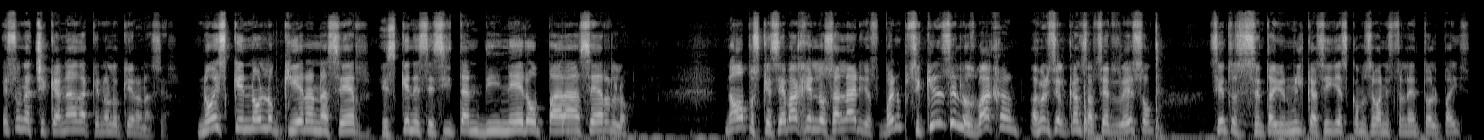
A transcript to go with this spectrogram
es una chicanada que no lo quieran hacer. No es que no lo quieran hacer, es que necesitan dinero para hacerlo. No, pues que se bajen los salarios. Bueno, pues si quieren se los bajan. A ver si alcanza a hacer eso. 161 mil casillas, ¿cómo se van a instalar en todo el país?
